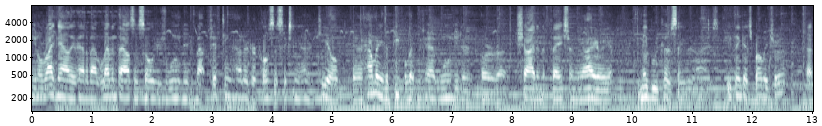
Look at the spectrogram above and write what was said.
You know, right now they've had about 11,000 soldiers wounded, about 1,500 or close to 1,600 killed. Uh, how many of the people that we've had wounded or, or uh, shot in the face or in the eye area, maybe we could have saved their lives. Do you think that's probably true? Uh,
